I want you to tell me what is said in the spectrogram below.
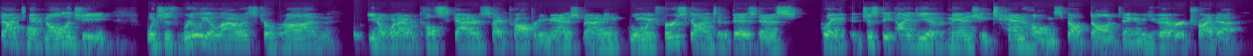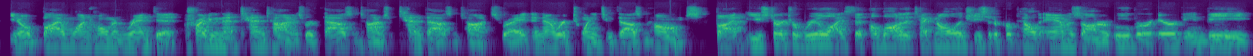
that technology, which has really allowed us to run, you know, what I would call scattered site property management. I mean, when we first got into the business, like just the idea of managing 10 homes felt daunting. I mean, if you've ever tried to you know, buy one home and rent it. Try doing that 10 times or 1,000 times or 10,000 times, right? And now we're at 22,000 homes. But you start to realize that a lot of the technologies that have propelled Amazon or Uber, Airbnb,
